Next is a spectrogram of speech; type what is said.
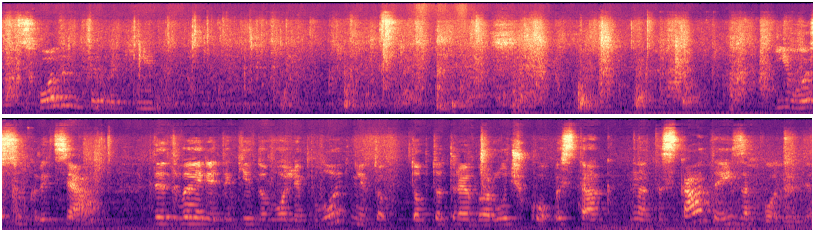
тут сходинки такі. І ось укриття, де двері такі доволі плотні, тобто треба ручку ось так натискати і заходити.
